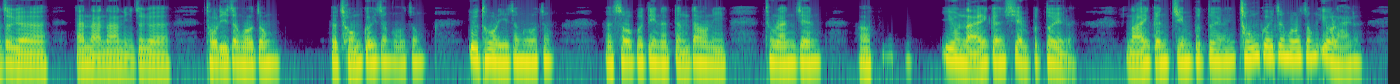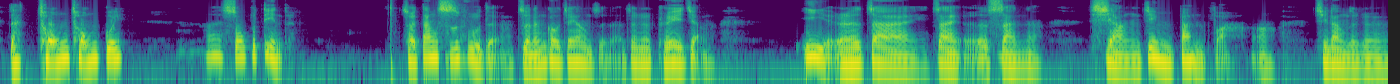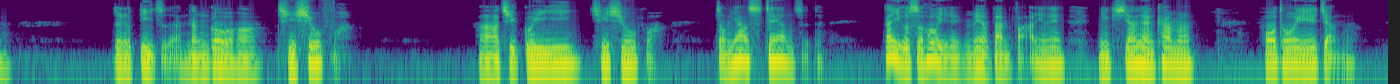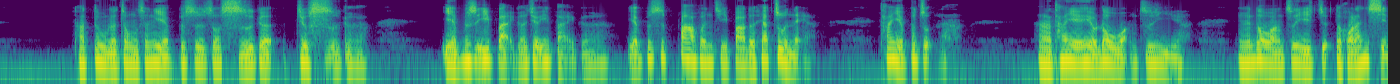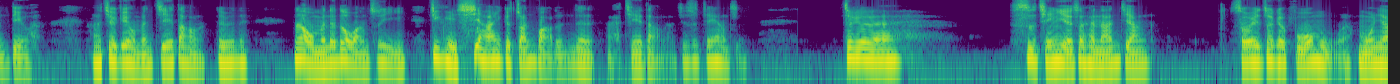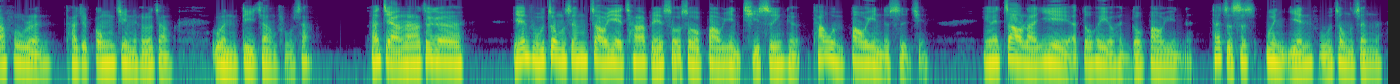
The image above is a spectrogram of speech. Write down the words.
这个当然啦，你这个脱离生活中，要重归生活中，又脱离生活中，那说不定呢，等到你突然间啊，又哪一根线不对了，哪一根筋不对了，重归生活中又来了，来重重归，啊，说不定的。所以当师傅的只能够这样子了，这个可以讲。一而再，再而三呐，想尽办法啊，去让这个这个弟子啊，能够哈去修法啊，去皈依，去修法，总要是这样子的。但有时候也没有办法，因为你想想看嘛，佛陀也讲了，他度了众生，也不是说十个就十个啊。也不是一百个就一百个，也不是八分之八的下准呢，他也不准啊，啊，他也有漏网之鱼啊，因为漏网之鱼就都忽然醒掉啊，啊，就给我们接到了，对不对？那我们的漏网之鱼就给下一个转法轮的啊接到了，就是这样子。这个事情也是很难讲，所以这个佛母啊，摩崖夫人。他就恭敬合掌，问地藏菩萨：“他讲啊，这个阎浮众生造业差别所受报应，其实因何？他问报应的事情，因为造了业啊，都会有很多报应的。他只是问阎浮众生啊，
